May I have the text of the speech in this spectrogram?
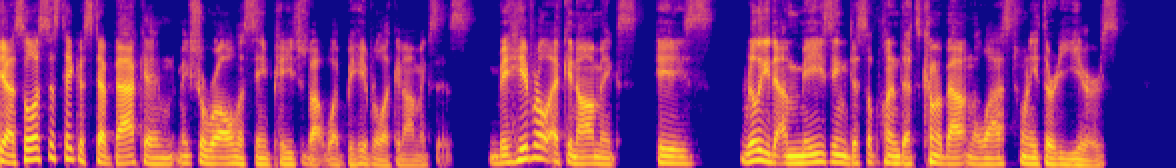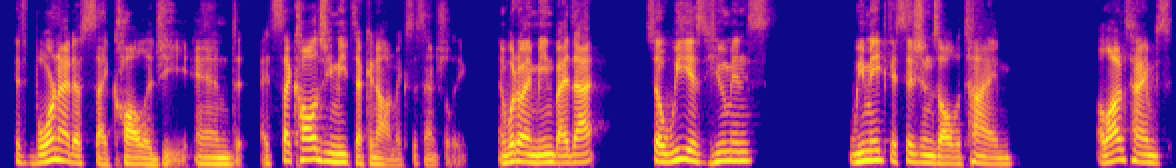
Yeah, so let's just take a step back and make sure we're all on the same page about what behavioral economics is. Behavioral economics is really the amazing discipline that's come about in the last 20, 30 years. It's born out of psychology and it's psychology meets economics essentially. And what do I mean by that? So we as humans, we make decisions all the time. A lot of times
